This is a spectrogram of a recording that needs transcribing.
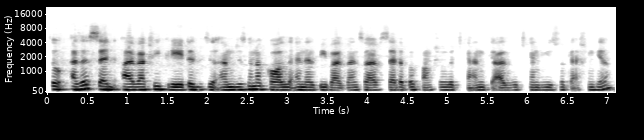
So as I said, I've actually created. I'm just gonna call the NLP pipeline. So I've set up a function which can which can be used for caching here.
